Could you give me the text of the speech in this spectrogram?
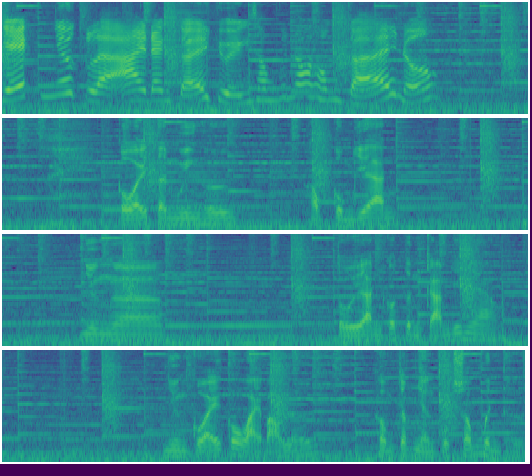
Ghét nhất là ai đang kể chuyện xong cứ nói không kể nữa. Cô ấy tên Nguyên Hương Học cùng với anh. Nhưng ờ, Tụi anh có tình cảm với nhau Nhưng cô ấy có hoài bão lớn Không chấp nhận cuộc sống bình thường.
